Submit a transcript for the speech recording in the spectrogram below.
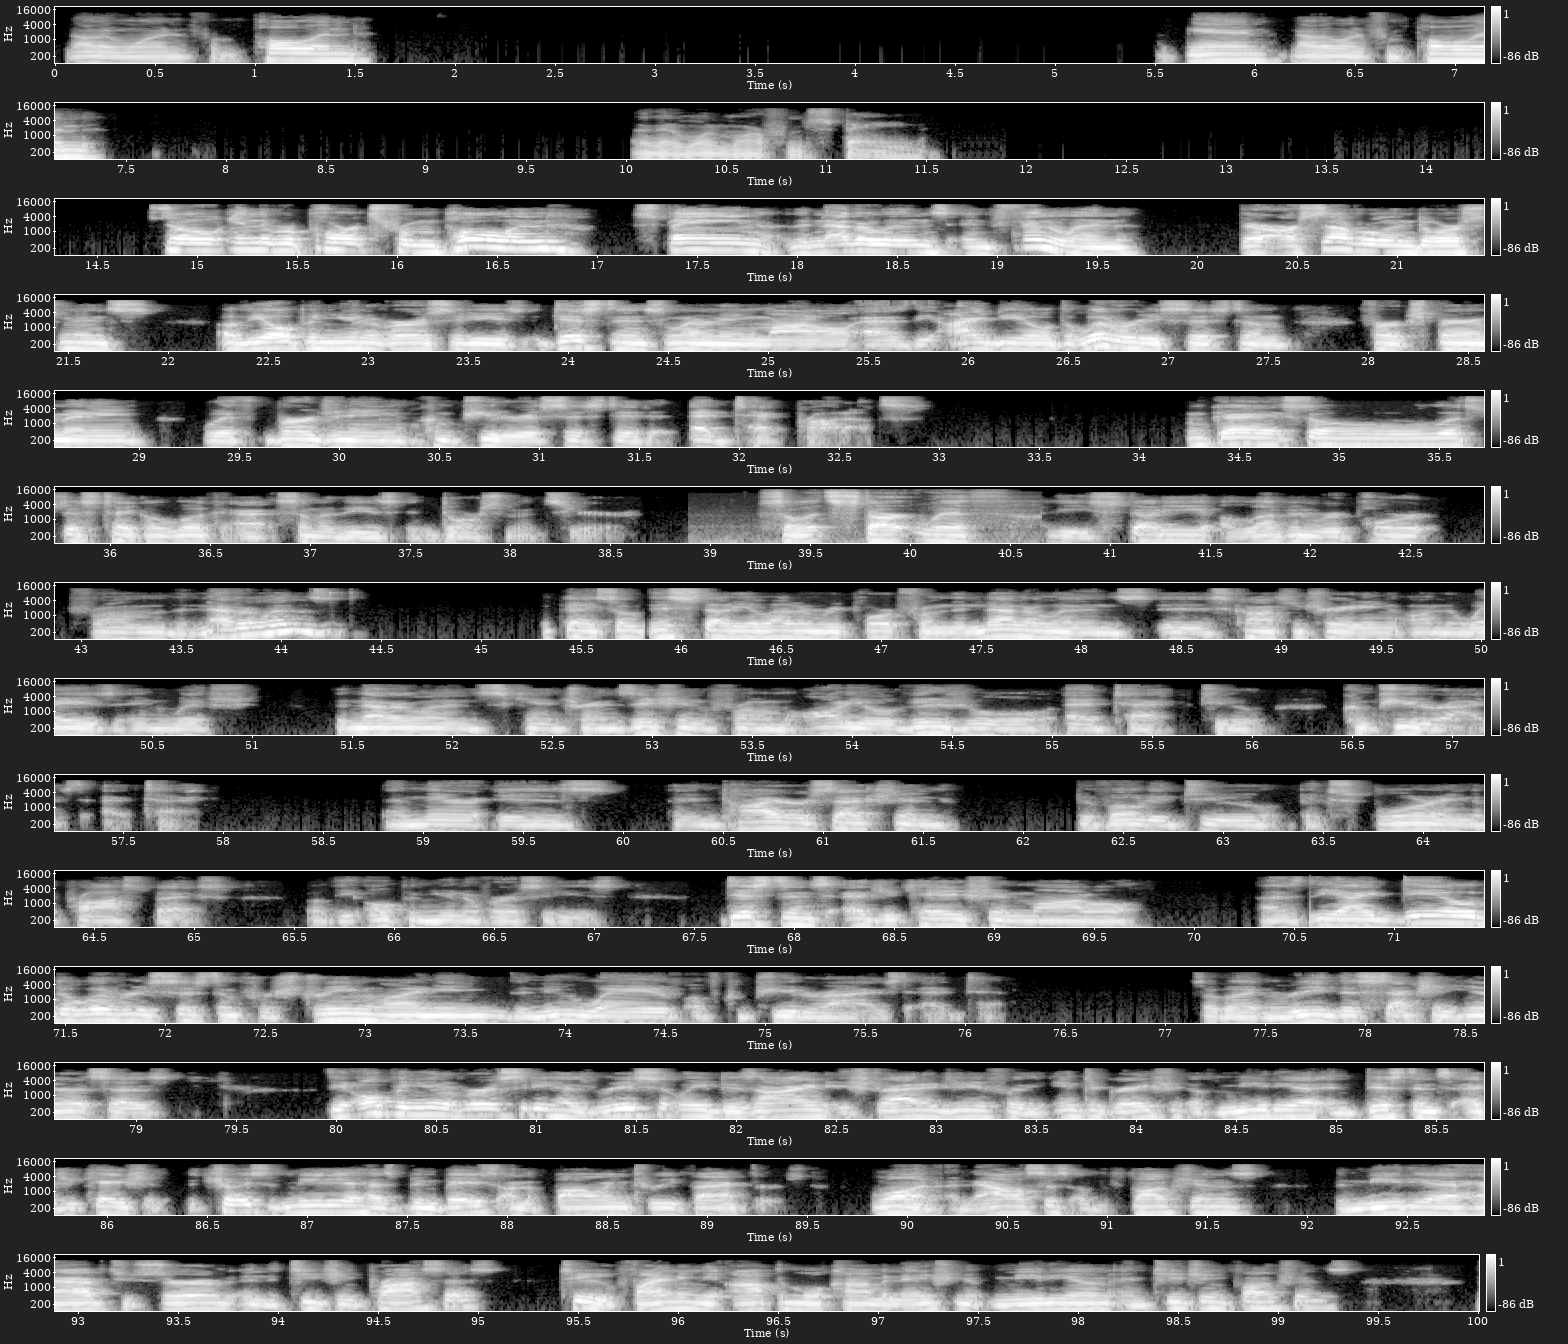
Another one from Poland. Again, another one from Poland. And then one more from Spain. So, in the reports from Poland, Spain, the Netherlands, and Finland, there are several endorsements of the Open University's distance learning model as the ideal delivery system for experimenting with burgeoning computer assisted ed tech products. Okay, so let's just take a look at some of these endorsements here. So let's start with the Study 11 report from the Netherlands. Okay, so this Study 11 report from the Netherlands is concentrating on the ways in which the Netherlands can transition from audiovisual ed tech to computerized ed tech. And there is an entire section devoted to exploring the prospects of the Open University's distance education model as the ideal delivery system for streamlining the new wave of computerized ed tech. So go ahead and read this section here. It says, the Open University has recently designed a strategy for the integration of media and distance education. The choice of media has been based on the following three factors. One, analysis of the functions the media have to serve in the teaching process. Two, finding the optimal combination of medium and teaching functions.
